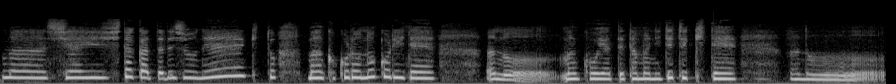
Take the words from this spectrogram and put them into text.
まあ、試合したかったでしょうね。きっと、まあ、心残りで、あの、まあ、こうやってたまに出てきて、あの、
